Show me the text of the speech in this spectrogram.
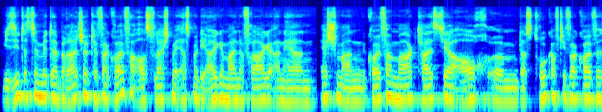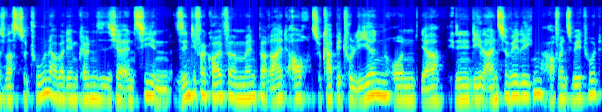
Wie sieht das denn mit der Bereitschaft der Verkäufer aus? Vielleicht mal erstmal die allgemeine Frage an Herrn Eschmann. Käufermarkt heißt ja auch, ähm, dass Druck auf die Verkäufer ist, was zu tun, aber dem können sie sich ja entziehen. Sind die Verkäufer im Moment bereit, auch zu kapitulieren und ja, in den Deal einzuwilligen, auch wenn es weh tut?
